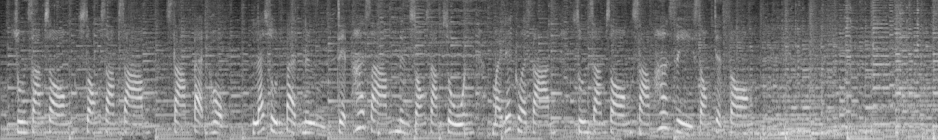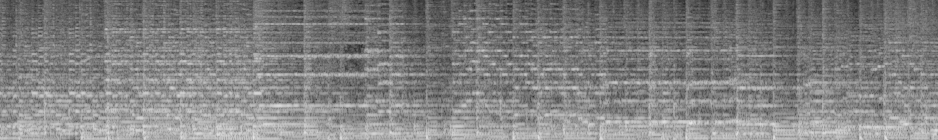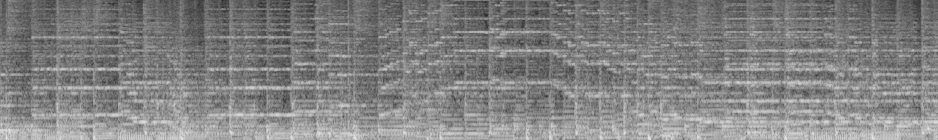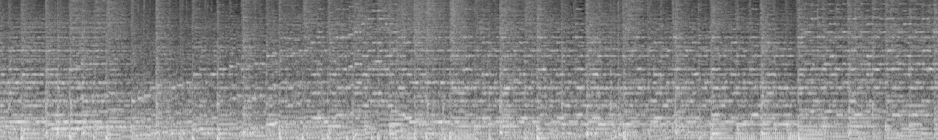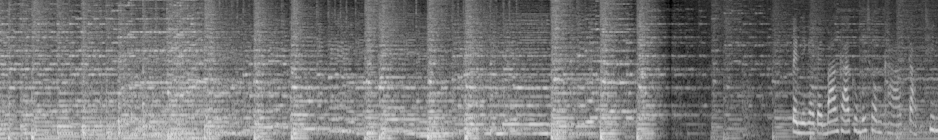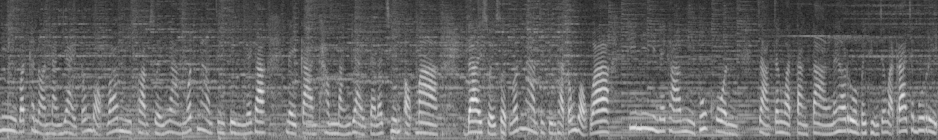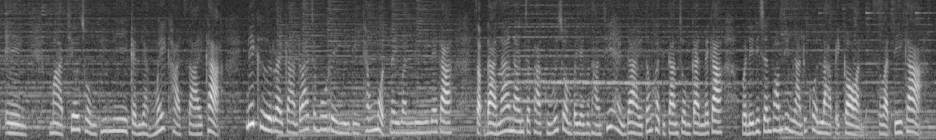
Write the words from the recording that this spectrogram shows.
032 233 386 และ 081 753 1230 หมายเลขโทรศัพท์032 354 272 ยังไงกันบ้างคะคุณผู้ชมคะกับที่นี่วัดขนอนหนังใหญ่ต้องบอกว่ามีความสวยงามงดงามจริงๆนะคะในการทำหนังใหญ่แต่ละชิ้นออกมา ได้สวยสดงดงามจริงๆค่ะ ต้องบอกว่าที่นี่นะคะมีผู้คนจากจังหวัดต่างๆนะคะรวมไปถึงจังหวัดราชบุรีเอง มาเที่ยวชมที่นี่กันอย่างไม่ขาดสายค่ะ นี่คือรายการราชบุรีมีดีทั้งหมดในวันนี้นะคะ สัปดาห์หน้านั้นจะพาคุณผู้ชมไปยังสถานที่แห่งใดต้องคอยติดตามชมกันนะคะ วันนี้ดิฉันพร้อมทีมงานทุกคนลาไปก่อน สวัสดีค่ะ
